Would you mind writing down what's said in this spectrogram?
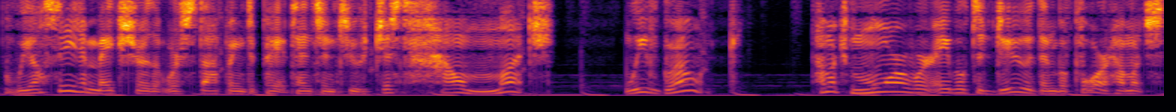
But we also need to make sure that we're stopping to pay attention to just how much we've grown. How much more we're able to do than before, how much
